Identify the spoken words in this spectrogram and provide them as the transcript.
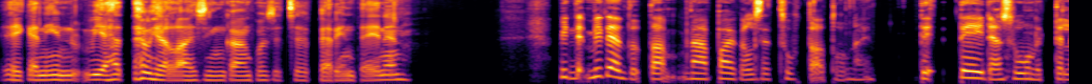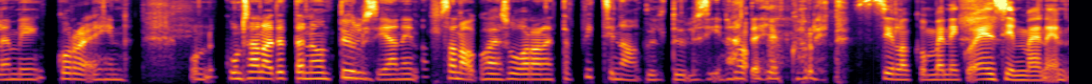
eikä niin viehättäviä laisinkaan kuin sit se perinteinen. Miten, miten tota, nämä paikalliset suhtautuu näin te, teidän suunnittelemiin koreihin? Kun, kun sanoit, että ne on tylsiä, niin sanoiko he suoraan, että vitsi, nämä on kyllä tylsiä nämä no, teidän korit? Silloin kun me niin ensimmäinen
